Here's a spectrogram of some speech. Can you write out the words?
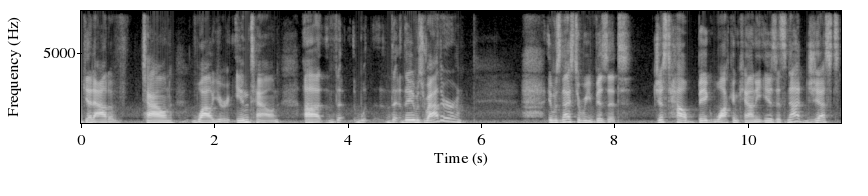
get out of town while you're in town. Uh, the, the, the, it was rather, it was nice to revisit just how big Whatcom County is. It's not just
